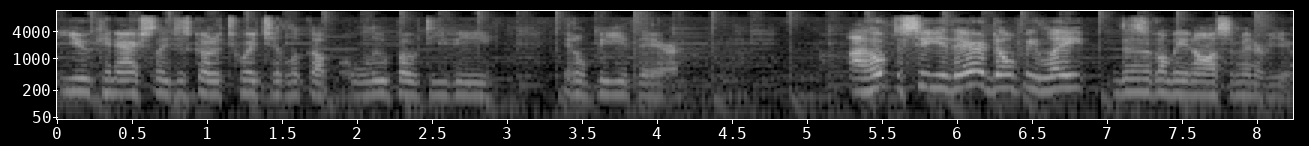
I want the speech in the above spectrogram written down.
you can actually just go to Twitch and look up Lupo TV. It'll be there. I hope to see you there. Don't be late. This is going to be an awesome interview.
